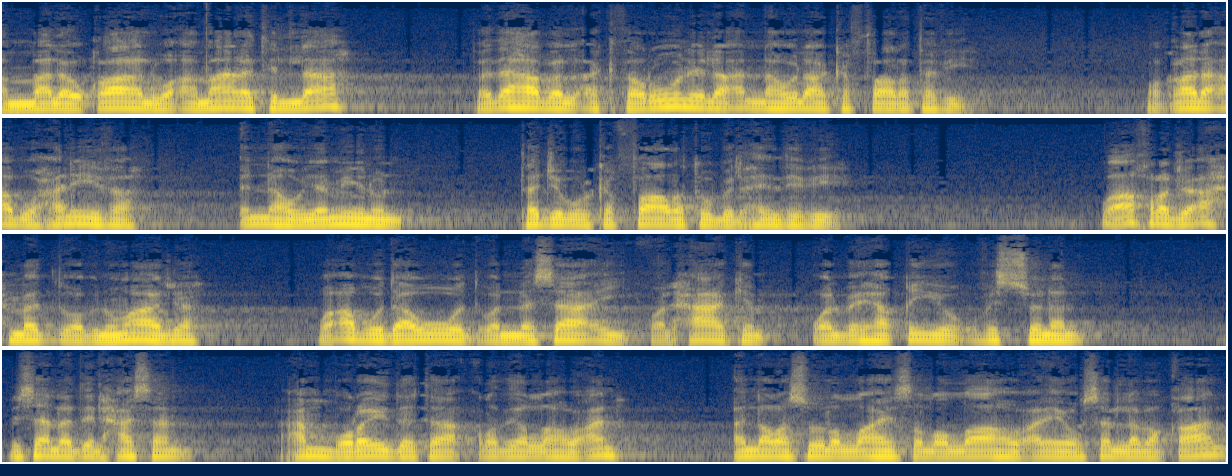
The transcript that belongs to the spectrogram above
أما لو قال وأمانة الله فذهب الأكثرون إلى أنه لا كفارة فيه. وقال أبو حنيفة إنه يمين تجب الكفارة بالحنث فيه. وأخرج أحمد وابن ماجه وأبو داود والنسائي والحاكم والبيهقي في السنن بسند حسن عن بريدة رضي الله عنه أن رسول الله صلى الله عليه وسلم قال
